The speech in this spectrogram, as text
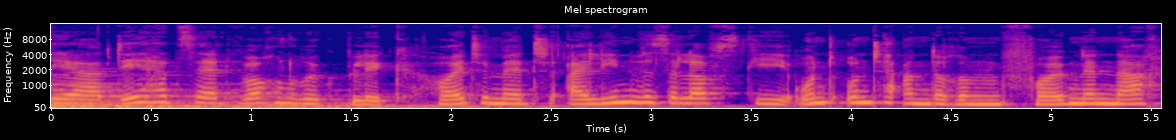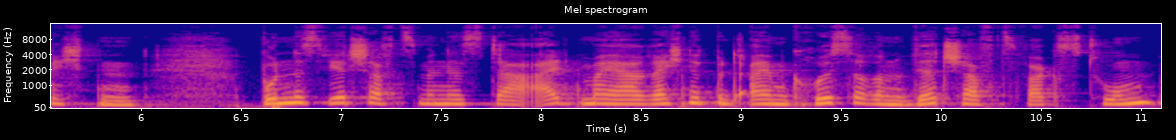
DHZ-Wochenrückblick. Heute mit Eileen Wieselowski und unter anderem folgenden Nachrichten. Bundeswirtschaftsminister Altmaier rechnet mit einem größeren Wirtschaftswachstum.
